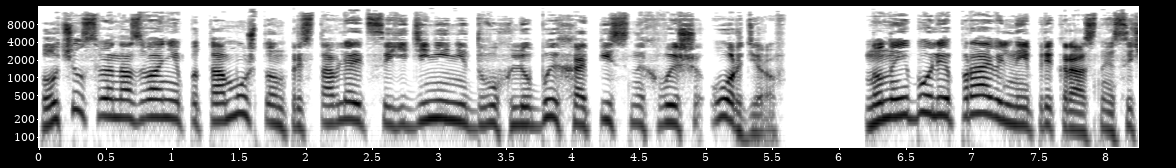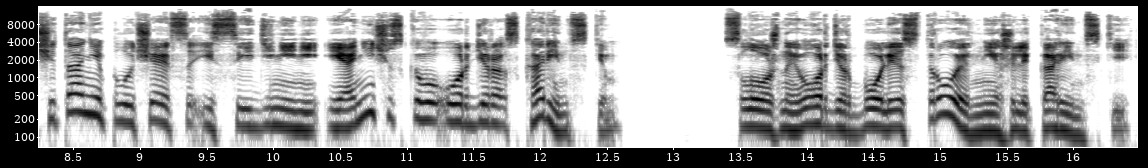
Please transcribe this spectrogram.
получил свое название потому, что он представляет соединение двух любых описанных выше ордеров, но наиболее правильное и прекрасное сочетание получается из соединения ионического ордера с коринфским. Сложный ордер более строен, нежели коринфский,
